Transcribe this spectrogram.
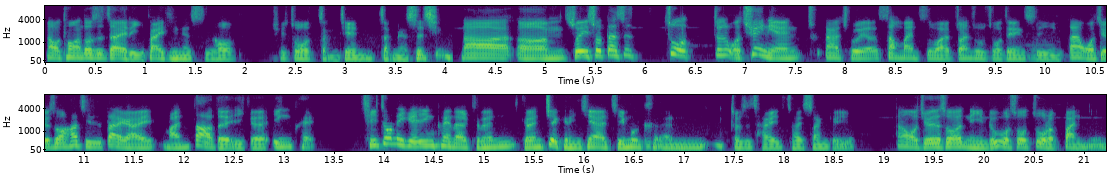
那我通常都是在礼拜天的时候去做整件整个事情。那嗯，所以说，但是做就是我去年，那除了上班之外，专注做这件事情。嗯、但我觉得说，它其实带来蛮大的一个 impact。其中的一个 impact 呢，可能可能 Jack 你现在节目可能就是才才三个月。但我觉得说，你如果说做了半年，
